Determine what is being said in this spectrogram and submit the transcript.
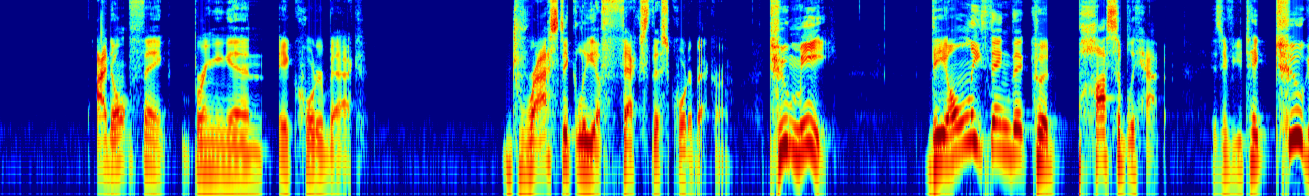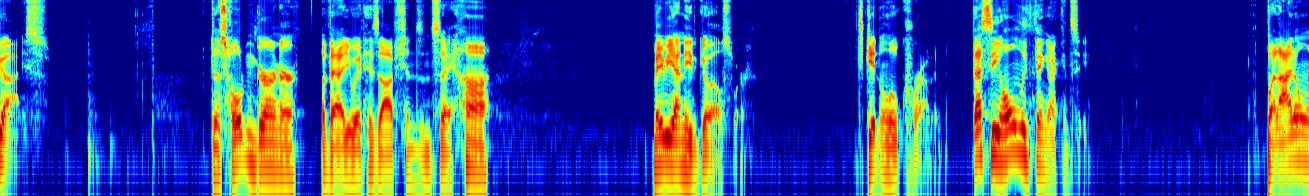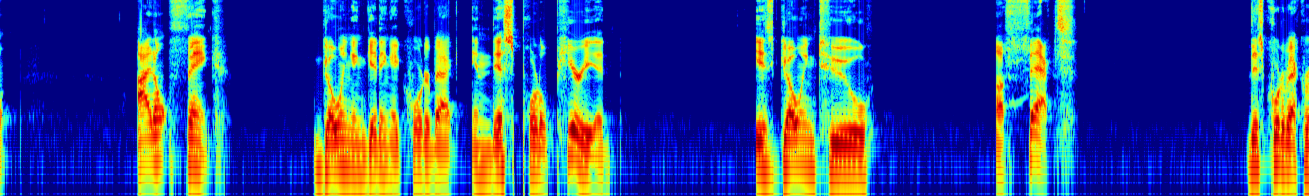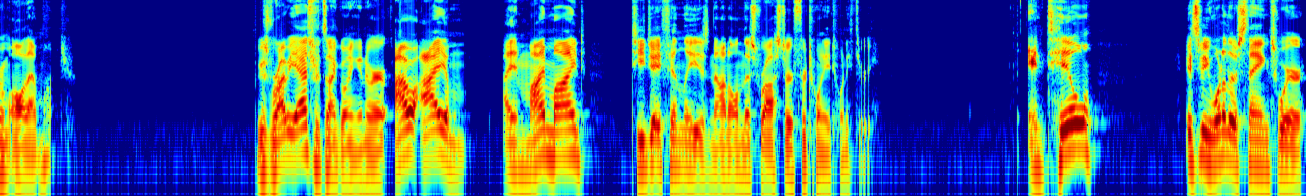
I don't think bringing in a quarterback drastically affects this quarterback room. To me, the only thing that could possibly happen is if you take two guys, does Holden Geriner evaluate his options and say, huh, maybe I need to go elsewhere? It's getting a little crowded. That's the only thing I can see. But I don't I don't think going and getting a quarterback in this portal period is going to affect this quarterback room all that much. Because Robby Ashford's not going anywhere. I, I am, in my mind, TJ Finley is not on this roster for 2023. Until it's me one of those things where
